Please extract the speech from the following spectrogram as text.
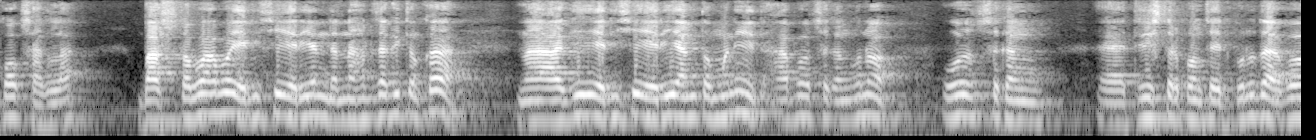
कक सागला बास्तबो आबो एदिसे एरिया दानना हार जागै तंखा ना आगि एदिसे एरिया आं तमनि आबो सगांगनो ओ सगां त्रिस्तर पंचायत पुरुदा आबो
